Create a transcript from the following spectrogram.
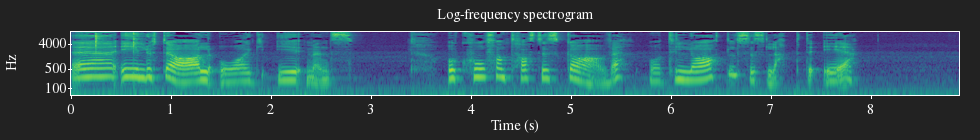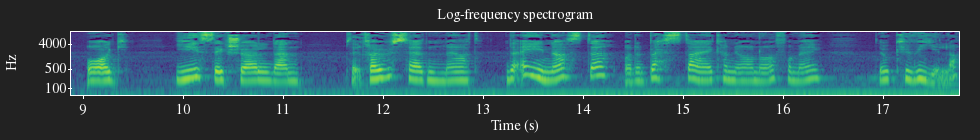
eh, i luteal og i mens. Og hvor fantastisk gave og tillatelseslapp det er å gi seg sjøl den rausheten med at det eneste og det beste jeg kan gjøre nå for meg, det er å hvile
